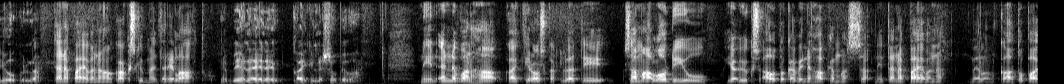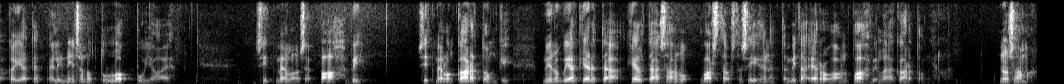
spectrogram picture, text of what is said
Joo, kyllä. Tänä päivänä on 20 eri laatua. Ja vielä ei ole kaikille sopivaa niin ennen vanhaa kaikki roskat lyötiin samaa lodiuu ja yksi auto kävi ne hakemassa, niin tänä päivänä meillä on kaatopaikkajäte, eli niin sanottu loppujae. Sitten meillä on se pahvi, sitten meillä on kartonki. Minä on vielä kertaa, keltää saanut vastausta siihen, että mitä eroa on pahvilla ja kartongilla. Ne on sama.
